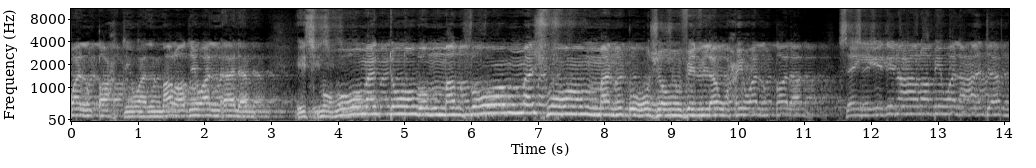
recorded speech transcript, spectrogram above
والقحط والمرض والألم. اسمه مكتوب مرفوع مشفوع منقوش في اللوح والقلم. سيد العرب والعجم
